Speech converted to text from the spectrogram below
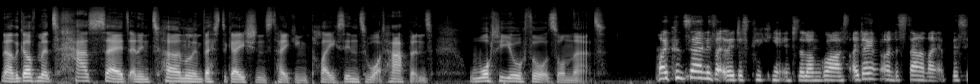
Now, the government has said an internal investigation is taking place into what happened. What are your thoughts on that? My concern is that they're just kicking it into the long grass. I don't understand like if this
